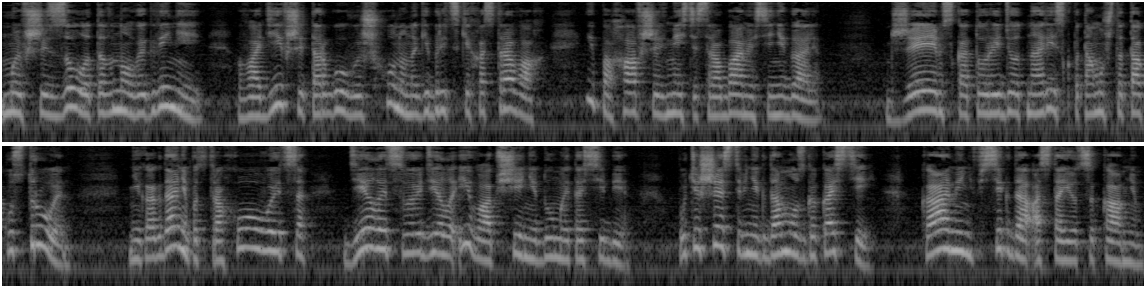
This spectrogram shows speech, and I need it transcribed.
мывший золото в Новой Гвинее, водивший торговую шхуну на Гибридских островах и пахавший вместе с рабами в Сенегале. Джеймс, который идет на риск, потому что так устроен, никогда не подстраховывается, делает свое дело и вообще не думает о себе. Путешественник до мозга костей. Камень всегда остается камнем,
